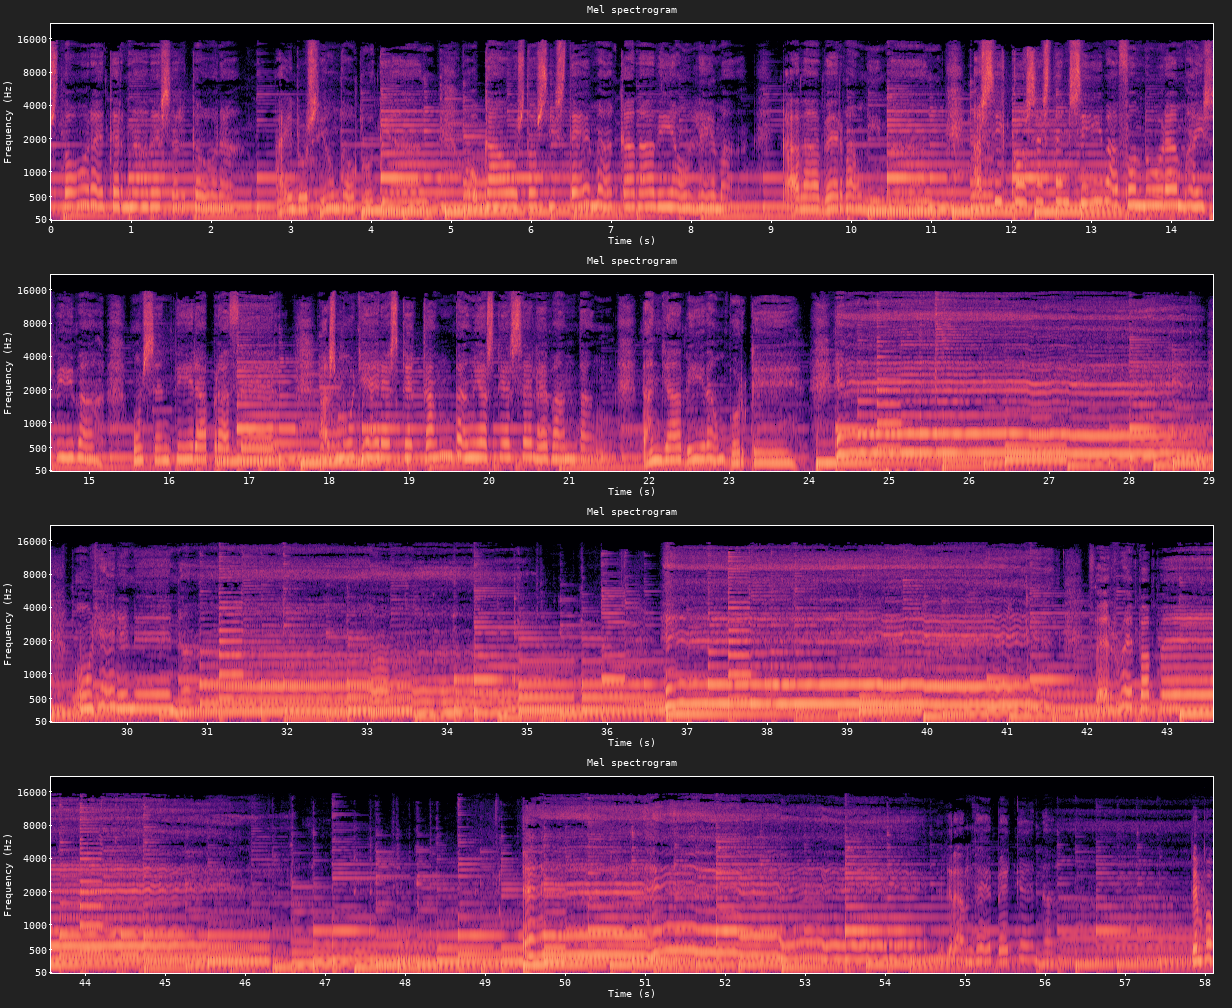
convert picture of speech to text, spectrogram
impostora, eterna desertora A ilusión do cotián. O caos do sistema, cada día un lema Cada verba un imán. A psicose extensiva, fondura máis viva Un sentir a prazer As mulleres que cantan e as que se levantan Dan ya vida un porqué.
